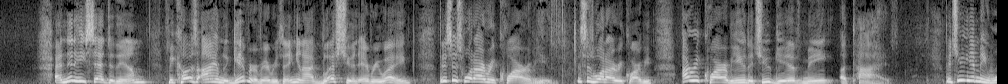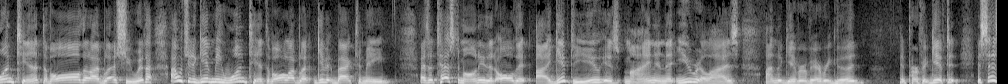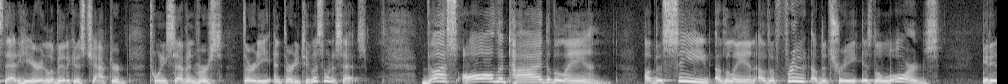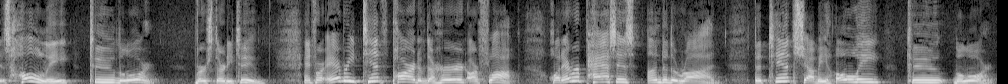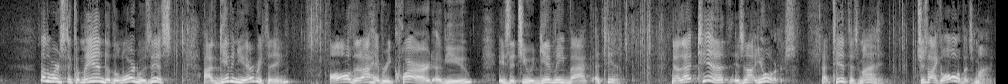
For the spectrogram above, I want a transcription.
And then he said to them, Because I am the giver of everything and I've blessed you in every way, this is what I require of you. This is what I require of you. I require of you that you give me a tithe. That you give me one tenth of all that I bless you with. I, I want you to give me one tenth of all I bless, give it back to me as a testimony that all that I give to you is mine and that you realize I'm the giver of every good and perfect gift. It, it says that here in Leviticus chapter 27, verse 30 and 32. Listen what it says. Thus, all the tithe of the land, of the seed of the land, of the fruit of the tree is the Lord's. It is holy to the Lord. Verse 32 And for every tenth part of the herd or flock, whatever passes under the rod, the tenth shall be holy to the Lord. In other words, the command of the Lord was this I've given you everything. All that I have required of you is that you would give me back a tenth. Now, that tenth is not yours, that tenth is mine, just like all of it's mine.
